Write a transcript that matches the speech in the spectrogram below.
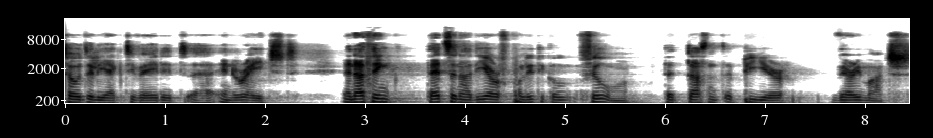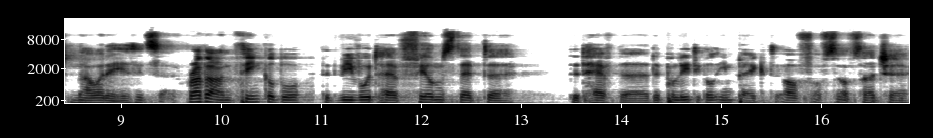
totally activated, uh, enraged. And I think that's an idea of political film that doesn't appear very much nowadays. It's rather unthinkable that we would have films that uh, that have the, the political impact of, of, of such a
